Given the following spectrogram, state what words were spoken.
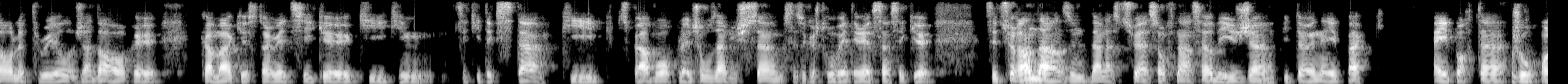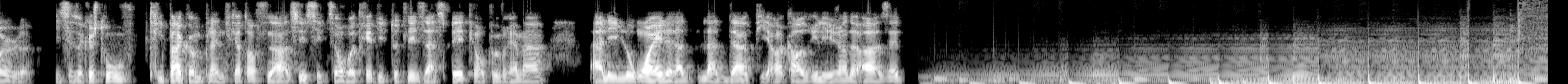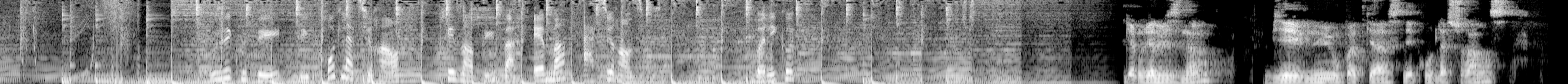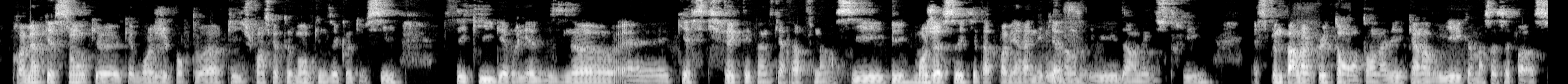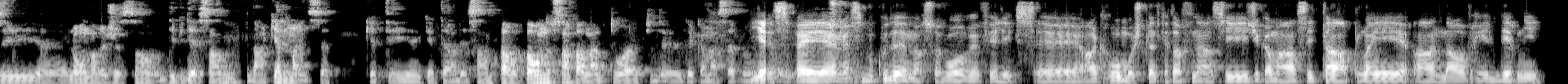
j'adore le thrill, j'adore comment que c'est un métier qui, est excitant, qui, tu peux avoir plein de choses enrichissantes. C'est ce que je trouve intéressant, c'est que tu rentres dans, une, dans la situation financière des gens, puis tu as un impact important jour 1. Là. Puis c'est ça que je trouve trippant comme planificateur financier, c'est que on va traiter tous les aspects, puis on peut vraiment aller loin là-dedans, puis encadrer les gens de A à Z. écoutez Les pros de l'assurance, présentés par Emma Assurance Vie. Bonne écoute. Gabriel Vizina, bienvenue au podcast Les pros de l'assurance. Première question que, que moi j'ai pour toi, puis je pense que tout le monde qui nous écoute aussi, c'est qui Gabriel Vizina? Euh, qu'est-ce qui fait que tu es planificateur financier? Moi, je sais que c'est ta première année calendrier dans l'industrie. Est-ce que tu peux nous parler un peu de ton, ton année calendrier, comment ça s'est passé? Euh, là, on enregistre ça au début décembre. Dans quel mindset que tu es, en décembre? Parle-nous en parlant de toi puis de, de comment ça va. Yes, euh, ben, merci beaucoup de me recevoir, euh, Félix. en gros, moi, je suis planificateur financier. J'ai commencé temps plein en avril dernier.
